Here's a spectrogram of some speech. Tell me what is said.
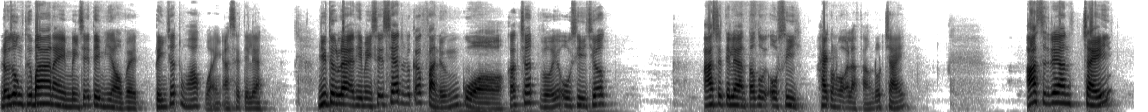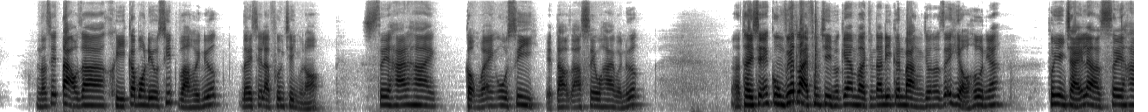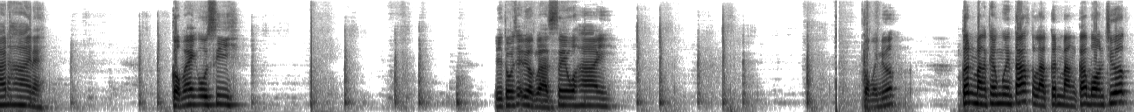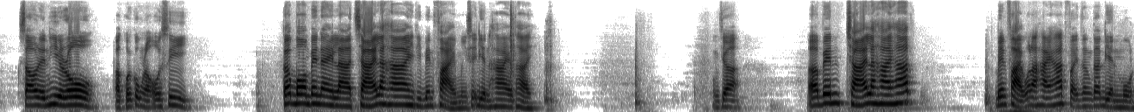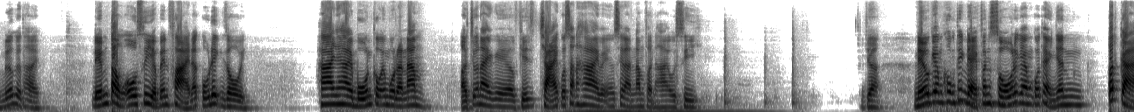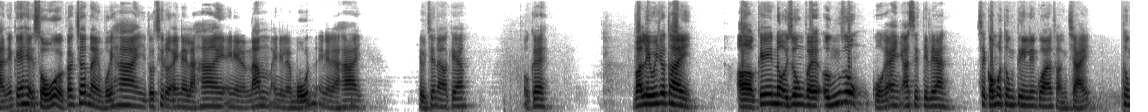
Nội dung thứ ba này mình sẽ tìm hiểu về tính chất hóa học của anh acetylen. Như thường lệ thì mình sẽ xét với các phản ứng của các chất với oxy trước. Acetylen tác dụng oxy, hay còn gọi là phản đốt cháy. Acetylen cháy, nó sẽ tạo ra khí carbon dioxide và hơi nước. Đây sẽ là phương trình của nó. CH2 cộng với anh oxy để tạo ra CO2 và nước. À, thầy sẽ cùng viết lại phương trình với các em và chúng ta đi cân bằng cho nó dễ hiểu hơn nhé. Phương trình cháy là CH2 này cộng với anh oxy thì tôi sẽ được là CO2 cộng với nước. Cân bằng theo nguyên tắc là cân bằng carbon trước, sau đến hydro và cuối cùng là oxy. Carbon bên này là trái là 2 thì bên phải mình sẽ điền 2 cho thầy. Đúng chưa? Ở à, bên trái là 2H. Bên phải cũng là 2H vậy chúng ta điền một nước cho thầy. Đếm tổng oxy ở bên phải đã cố định rồi. 2 nhân 2 4 cộng với 1 là 5. Ở chỗ này ờ, phía trái có sẵn 2 vậy nó sẽ là 5 phần 2 oxy. Được chưa? Nếu các em không thích để phân số thì các em có thể nhân tất cả những cái hệ số của các chất này với 2 thì tôi sẽ được anh này là 2, anh này là 5, anh này là 4, anh này là 2. Hiểu chưa nào các em? Ok. Và lưu ý cho thầy, ở cái nội dung về ứng dụng của cái anh acetylen sẽ có một thông tin liên quan đến phản cháy.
